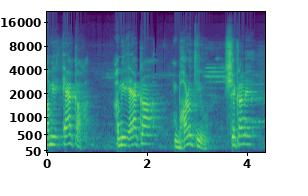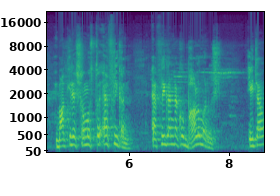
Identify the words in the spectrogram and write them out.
আমি একা আমি একা ভারতীয়। সেখানে বাকিরা সমস্ত আফ্রিকান আফ্রিকানরা খুব ভালো মানুষ। এটাও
